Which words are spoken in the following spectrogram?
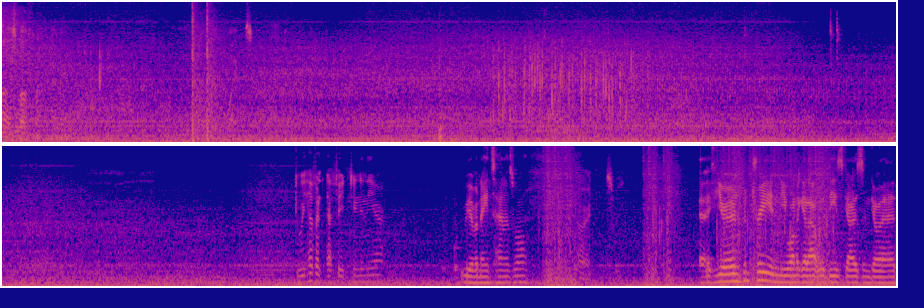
Oh, it's both of them. Okay. Wait. Do we have an F-18 in the air? We have an A10 as well. Alright, sweet. Uh, if you're infantry and you want to get out with these guys, then go ahead.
